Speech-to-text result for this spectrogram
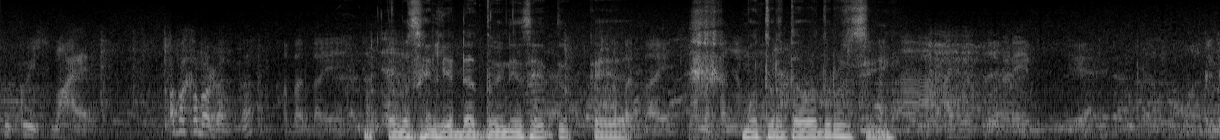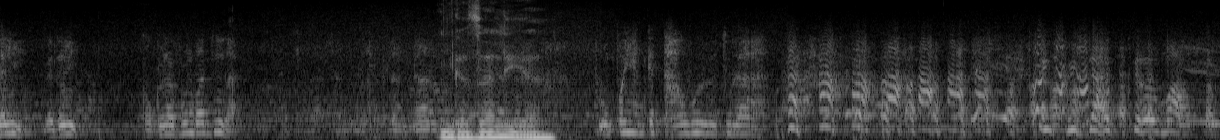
Tuku Ismail. Apa kabar dokter? Kabar baik. Kalau saya lihat dato ini saya tuh kayak mau tertawa terus sih. Ghazali ya. Perempuan yang ketawa tu lah. Tuku Dr. Mahmud.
